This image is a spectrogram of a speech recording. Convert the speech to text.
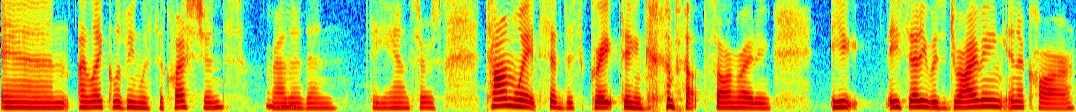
and I like living with the questions rather than the answers. Tom Waits said this great thing about songwriting. He he said he was driving in a car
